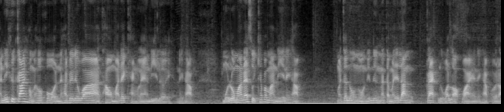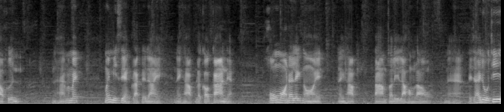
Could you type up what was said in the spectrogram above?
อันนี้คือก้านของไมโครโฟนนะครับเรียกได้ว่าทำออกมาได้แข็งแรงดีเลยนะครับ หมุนลงมาได้สุดแค่ประมาณนี้นะครับ มันจะหน่วงหน่วงนิดนึงนะแต่ไม่ได้ดังแกรกหรือว่าล็อกไว้นะครับเวลาขึ้นนะฮะไม่ไม่ไม่มีเสียงแกรกใดๆนะครับ แล้วก็ก้านเนี่ยโค้งงอได้เล็กน้อยนะครับ ตามสรีระของเรานะฮะเดี๋ยวจะให้ดูที่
